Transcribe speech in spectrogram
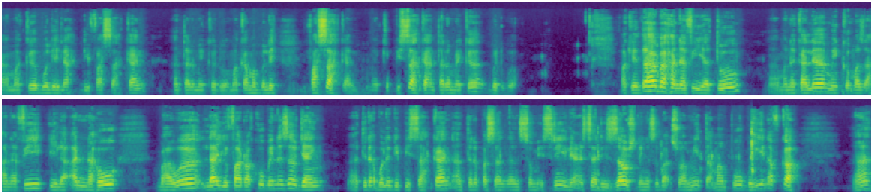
ha, maka bolehlah difasahkan antara mereka dua. Maka boleh fasahkan, mereka pisahkan antara mereka berdua. Okey, dhahaba Hanafiyatu ha, manakala mengikut mazhab Hanafi ila annahu bahawa la yufarraqu baina zawjain Ha, tidak boleh dipisahkan antara pasangan suami isteri li'asari zauj dengan sebab suami tak mampu beri nafkah. Ha?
